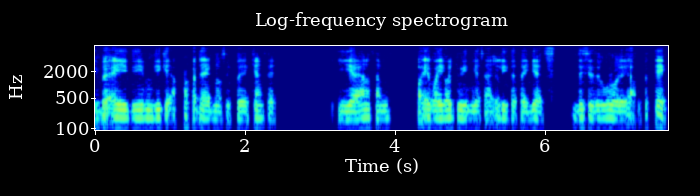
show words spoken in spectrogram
if um, you get a proper diagnosis where you can say, yeah, I understand whatever you're doing, yes, at least I say, yes, this is the road you have to take.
